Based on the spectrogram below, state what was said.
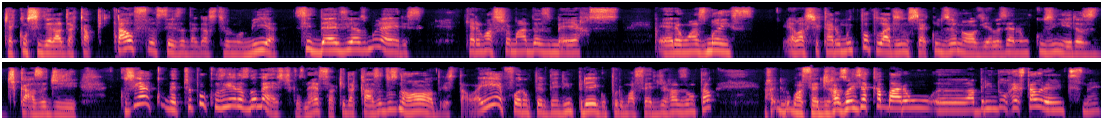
que é considerada a capital francesa da gastronomia, se deve às mulheres, que eram as chamadas mères, eram as mães. Elas ficaram muito populares no século XIX. Elas eram cozinheiras de casa de cozinha, né, tipo cozinheiras domésticas, né? Só que da casa dos nobres, tal. Aí foram perdendo emprego por uma série de razões, tal, uma série de razões e acabaram uh, abrindo restaurantes, né?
